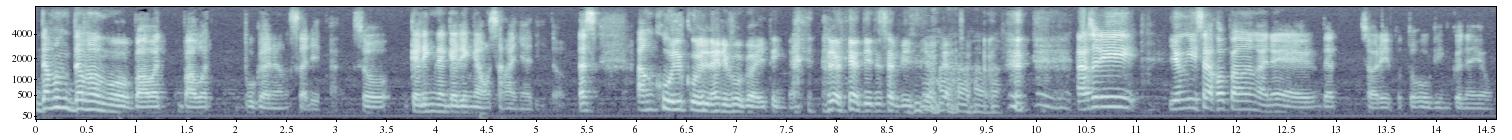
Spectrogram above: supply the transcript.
damang-dama mo bawat bawat buga ng salita. So, galing na galing ako sa kanya dito. Tapos, ang cool-cool na ni Bugoy, tingnan. alam mo yun, dito sa video. Actually, yung isa ko pang ano eh, that, sorry, tutuhugin ko na yung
